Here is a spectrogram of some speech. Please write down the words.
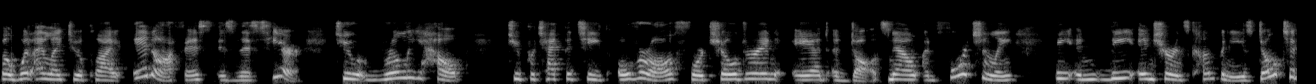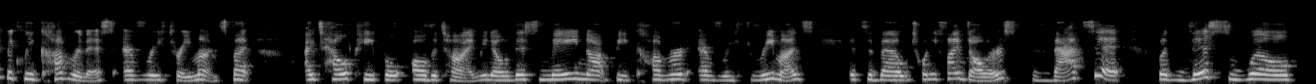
But what I like to apply in office is this here to really help to protect the teeth overall for children and adults. Now, unfortunately, the, the insurance companies don't typically cover this every three months, but I tell people all the time, you know, this may not be covered every three months. It's about $25. That's it. But this will,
